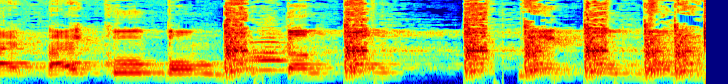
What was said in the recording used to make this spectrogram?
Like, like, boom, boom, dum, dum. Make boom, boom.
